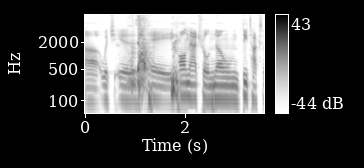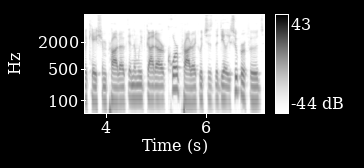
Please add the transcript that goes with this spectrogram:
uh, which is a all natural known detoxification product, and then we've got our core product, which is the Daily Superfoods,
